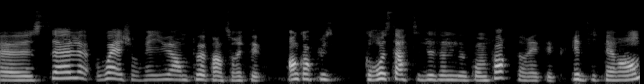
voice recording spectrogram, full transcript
euh, seule. Ouais, j'aurais eu un peu, enfin, ça aurait fait encore plus grosse partie de zone de confort, ça aurait été très différent.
